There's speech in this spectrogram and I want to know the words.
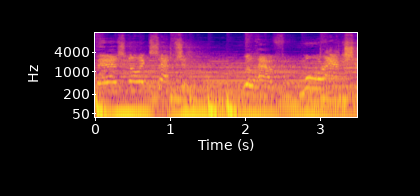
bears no exception. We'll have more action.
